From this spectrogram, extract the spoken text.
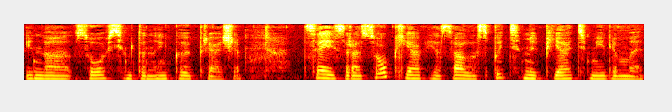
і на зовсім тоненької пряжі. Цей зразок я в'язала спицями 5 мм.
